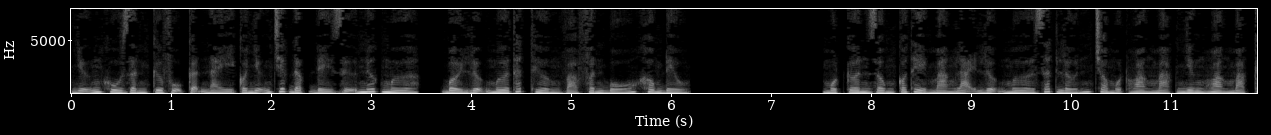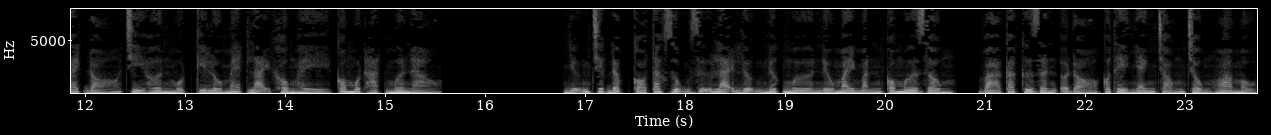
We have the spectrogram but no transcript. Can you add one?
Những khu dân cư phụ cận này có những chiếc đập để giữ nước mưa, bởi lượng mưa thất thường và phân bố không đều. Một cơn rông có thể mang lại lượng mưa rất lớn cho một hoang mạc nhưng hoang mạc cách đó chỉ hơn một km lại không hề có một hạt mưa nào. Những chiếc đập có tác dụng giữ lại lượng nước mưa nếu may mắn có mưa rông, và các cư dân ở đó có thể nhanh chóng trồng hoa màu,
